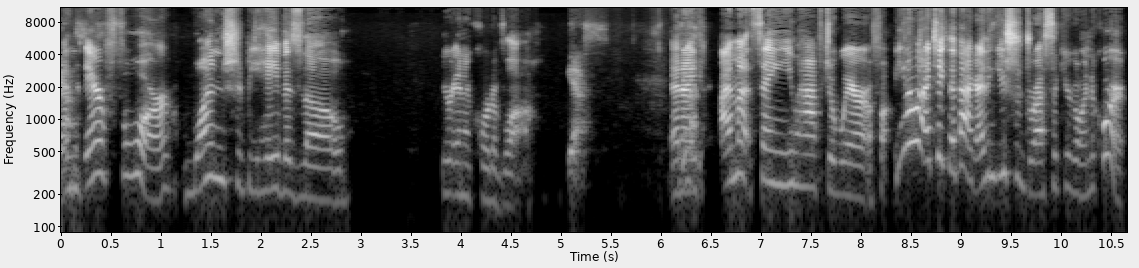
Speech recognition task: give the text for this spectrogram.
And therefore, one should behave as though you're in a court of law. yes. And Yeah. I, I'm not saying you have to wear a. Fo- you know what? I take that back. I think you should dress like you're going to court,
